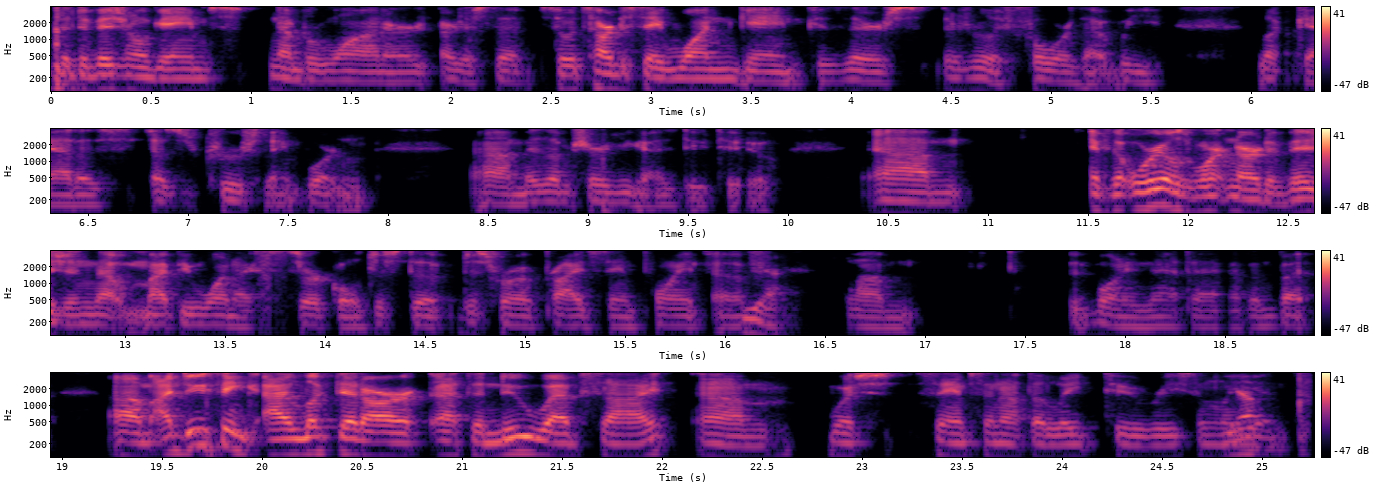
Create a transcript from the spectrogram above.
the divisional games number one are, or just the so it's hard to say one game because there's there's really four that we look at as as crucially important um, as i'm sure you guys do too um, if the orioles weren't in our division that might be one i circle just to just from a pride standpoint of yeah. um, wanting that to happen but um, i do think i looked at our at the new website um, which sam sent out the link to recently Yep. and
